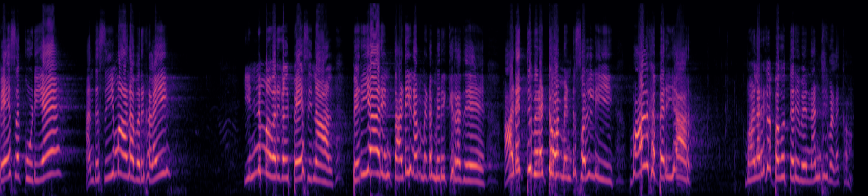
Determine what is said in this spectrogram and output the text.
பேசக்கூடிய அந்த சீமானவர்களை இன்னும் அவர்கள் பேசினால் பெரியாரின் தடி நம்மிடம் இருக்கிறது. அடைத்து விரட்டுவோம் என்று சொல்லி வாழ்க பெரியார். வளர்க பகுத்தறிவு. நன்றி வணக்கம்.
